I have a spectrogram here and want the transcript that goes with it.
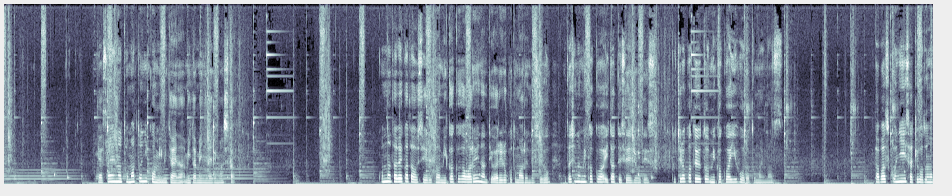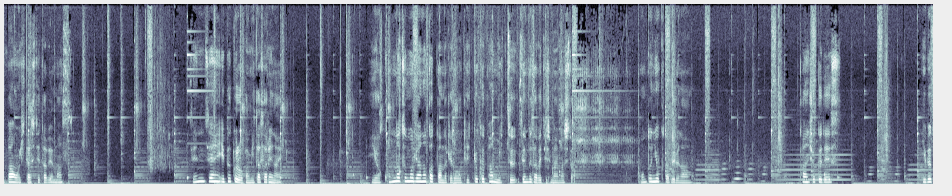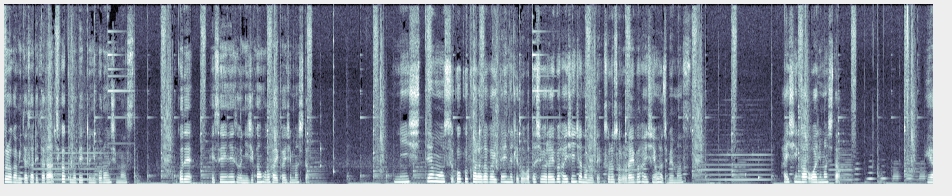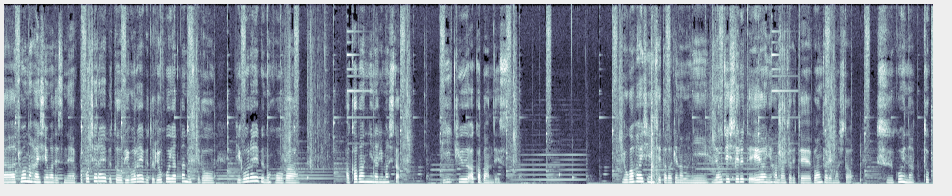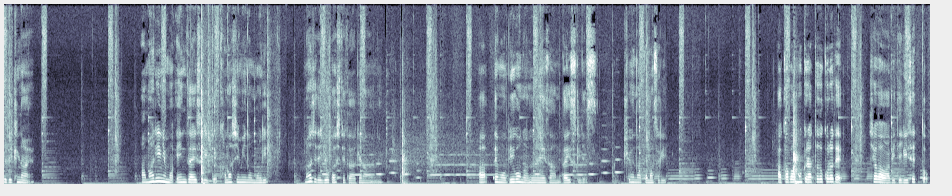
野菜のトマト煮込みみたいな見た目になりました。こんな食べ方をしていると味覚が悪いなんて言われることもあるんですけど私の味覚は至って正常です。どちらかというと味覚はいい方だと思います。タバスコに先ほどのパンを浸して食べます。全然胃袋が満たされない。いやこんなつもりはなかったんだけど結局パン3つ全部食べてしまいました。本当によく食べるな。完食です。胃袋が満たされたら近くのベッドにゴロンします。ここで SNS を2時間ほど徘徊しました。にしてもすごく体が痛いんだけど私はライブ配信者なのでそろそろライブ配信を始めます。配信が終わりました。いやー今日の配信はですねポコチャライブとビゴライブと両方やったんですけどビゴライブの方が赤番になりました。B 級赤番です。ヨガ配信してただけなのに寝落ちしてるって AI に判断されてバンされました。すごい納得できない。あまりにも冤罪すぎて悲しみの森。マジでヨガしてただけなのに。あでもビゴの運営さん大好きです。急な小祭り。赤番も食らったところでシャワーを浴びてリセット。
